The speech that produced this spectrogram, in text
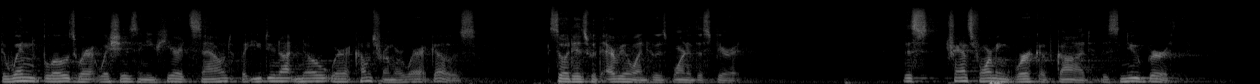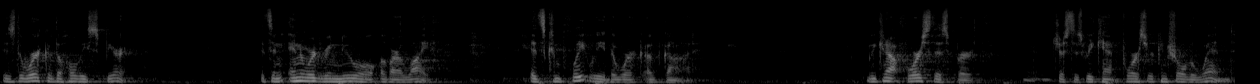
The wind blows where it wishes, and you hear its sound, but you do not know where it comes from or where it goes. So it is with everyone who is born of the Spirit. This transforming work of God, this new birth, is the work of the Holy Spirit. It's an inward renewal of our life. It's completely the work of God. We cannot force this birth, just as we can't force or control the wind.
